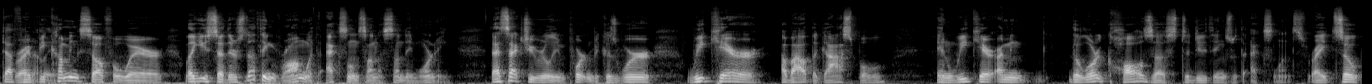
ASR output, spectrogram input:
Definitely. right becoming self-aware like you said there's nothing wrong with excellence on a sunday morning that's actually really important because we're we care about the gospel and we care i mean the Lord calls us to do things with excellence, right? So,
